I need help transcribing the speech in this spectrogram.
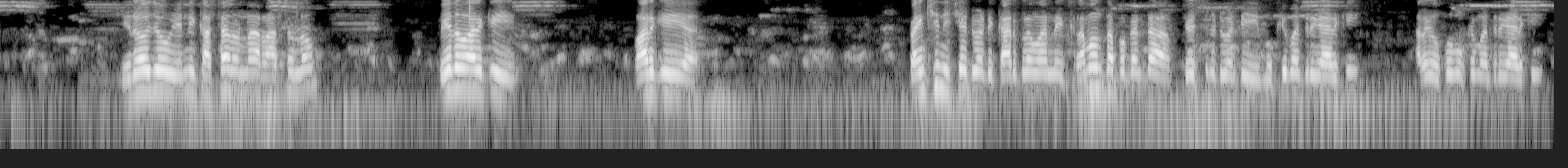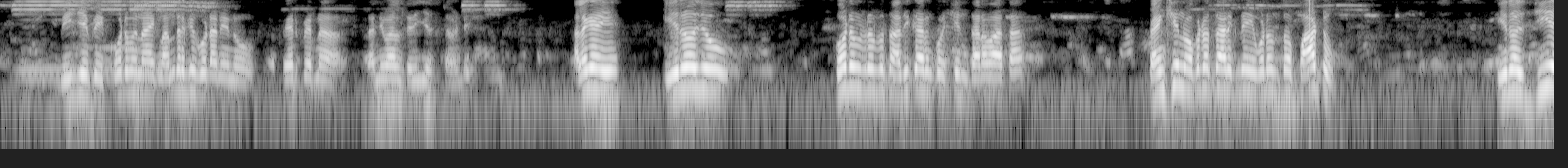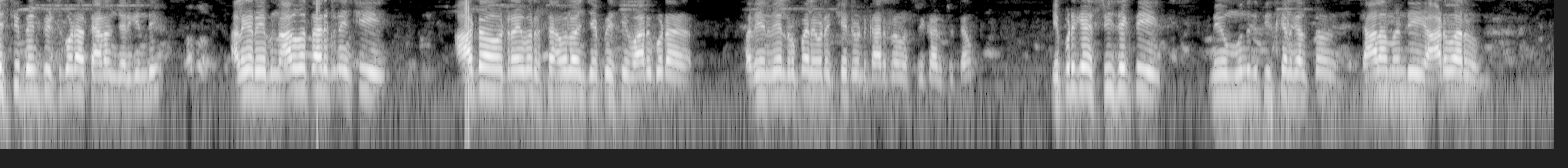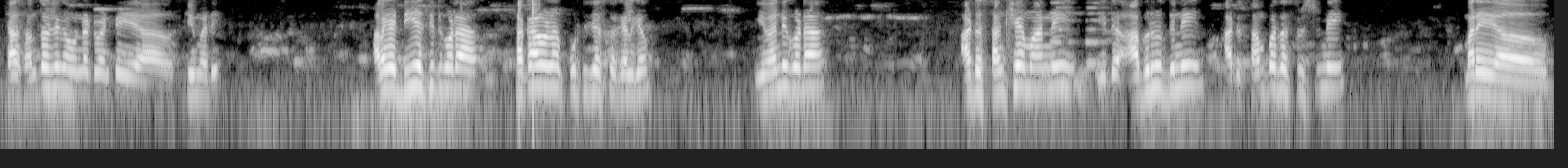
ఈరోజు ఎన్ని కష్టాలు ఉన్నా రాష్ట్రంలో పేదవారికి వారికి పెన్షన్ ఇచ్చేటువంటి కార్యక్రమాన్ని క్రమం తప్పకుండా చేస్తున్నటువంటి ముఖ్యమంత్రి గారికి అలాగే ఉప ముఖ్యమంత్రి గారికి బీజేపీ కూటమి నాయకులందరికీ కూడా నేను పేరు పేరున ధన్యవాదాలు తెలియజేస్తున్నామండి అలాగే ఈరోజు కూటమి ప్రభుత్వం అధికారంకి వచ్చిన తర్వాత పెన్షన్ ఒకటో తారీఖున ఇవ్వడంతో పాటు ఈరోజు జిఎస్టీ బెనిఫిట్స్ కూడా తేవడం జరిగింది. అలాగే రేపు నాలుగో తారీఖు నుంచి ఆటో డ్రైవర్ సేవలు అని చెప్పేసి వారు కూడా పదిహేను వేల రూపాయలు ఇవ్వడం కార్యక్రమం శ్రీకారం చుట్టాం. ఇప్పటికే స్త్రీశక్తి మేము ముందుకు తీసుకెళ్ళగలుగుతాం. చాలామంది ఆడవారు చాలా సంతోషంగా ఉన్నటువంటి స్కీమ్ అది. అలాగే డిఎస్సిని కూడా సకాలంలో పూర్తి చేసుకోగలిగాం. ఇవన్నీ కూడా అటు సంక్షేమాన్ని ఇటు అభివృద్ధిని అటు సంపద సృష్టిని మరి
